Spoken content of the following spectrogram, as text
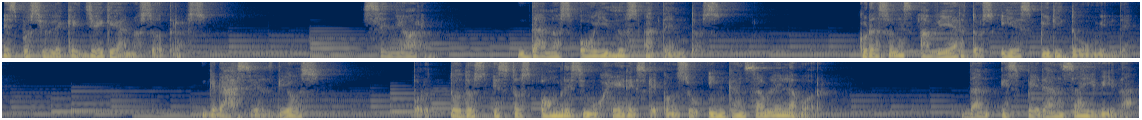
es posible que llegue a nosotros. Señor, danos oídos atentos, corazones abiertos y espíritu humilde Gracias Dios por todos estos hombres y mujeres que con su incansable labor dan esperanza y vida,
